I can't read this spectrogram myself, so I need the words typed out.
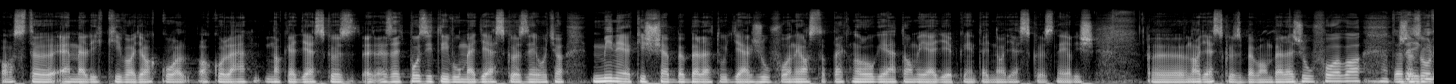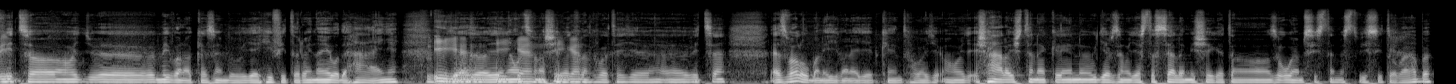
azt emelik ki, vagy akkor, akkor látnak egy eszköz, ez egy pozitívum egy eszköznél, hogyha minél kisebbe bele tudják zsúfolni azt a technológiát, ami egyébként egy nagy eszköznél is ö, nagy eszközbe van belezsúfolva. Hát a régi Zoli... vicca, hogy ö, mi van a kezemben, ugye egy hifi torony, na jó, de hány? Igen, ez a 80-as években volt egy ö, vicce. Ez valóban így van egyébként, hogy, hogy, és hála Istennek én úgy érzem, hogy ezt a szellemiséget az OM System ezt viszi tovább.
